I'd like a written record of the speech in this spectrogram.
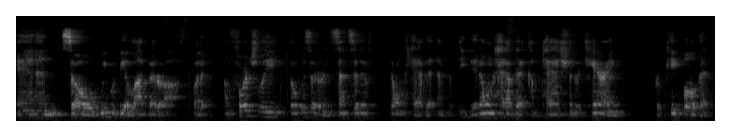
And so we would be a lot better off. But unfortunately, those that are insensitive don't have that empathy. They don't have that compassion or caring for people that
